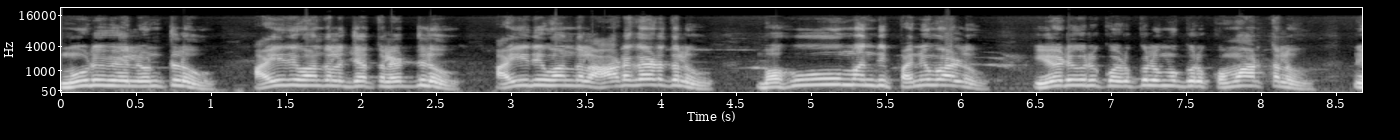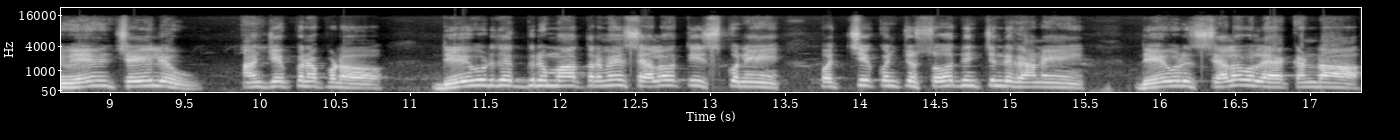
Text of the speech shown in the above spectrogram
మూడు వేలు ఒంట్లు ఐదు వందల జతలు ఎడ్లు ఐదు వందల ఆడగాడతలు బహుమంది పనివాళ్ళు ఏడుగురు కొడుకులు ముగ్గురు కుమార్తెలు నువ్వేమి చేయలేవు అని చెప్పినప్పుడు దేవుడి దగ్గర మాత్రమే సెలవు తీసుకుని వచ్చి కొంచెం శోధించింది కానీ దేవుడు సెలవు లేకుండా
